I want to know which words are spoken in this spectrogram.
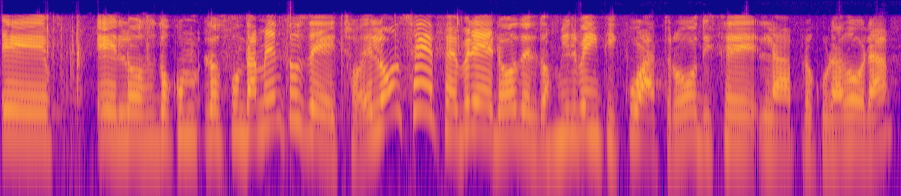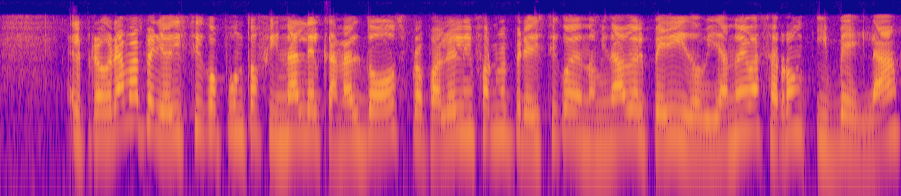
Eh, eh, los, fundamentos de hecho. El 11 de febrero del 2024, dice la procuradora, el programa periodístico Punto Final del Canal 2 propaló el informe periodístico denominado El Pedido, Villanueva, Cerrón y Vela,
